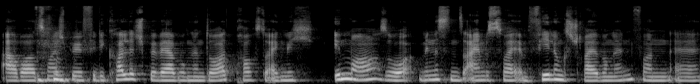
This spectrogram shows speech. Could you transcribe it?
aber zum Beispiel für die College-Bewerbungen dort brauchst du eigentlich immer so mindestens ein bis zwei Empfehlungsschreibungen von äh,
